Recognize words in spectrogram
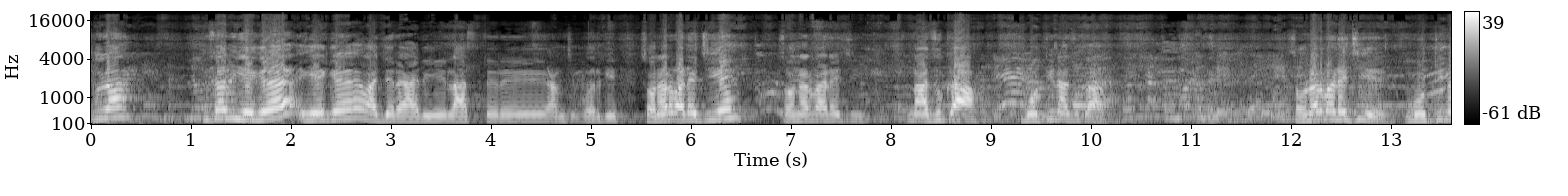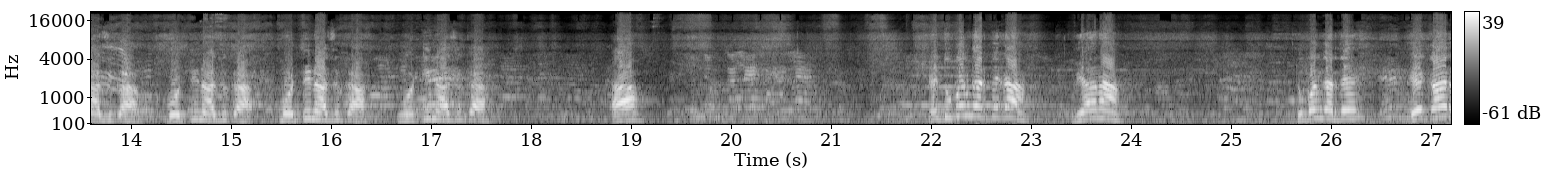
तुझा? तुझा बी ये ग ये ग माझे राणी लास्ट रे आमची पोरगी. सोनारवाड्याची आहे सोनारवाड्याची. नाजुका मोठी नाजुका. सोनारवाड्याची आहे मोठी नाजुका मोठी नाजुका मोठी नाजुका मोठी नाजुका. हा? हे तू पण करते का? विहाना. तू पण करते? हे कर.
